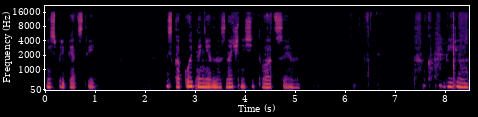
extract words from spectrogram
из препятствий из какой-то неоднозначной ситуации. Так, берем.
